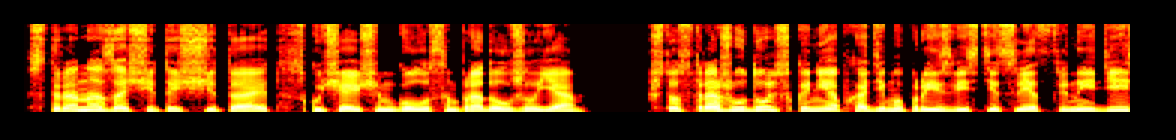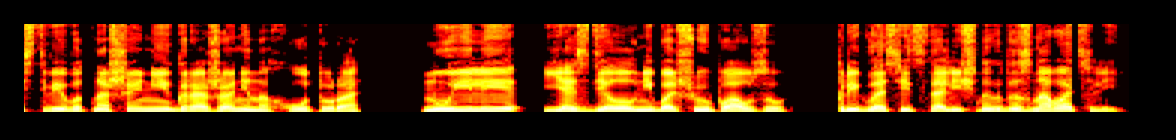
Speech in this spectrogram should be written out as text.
Сторона защиты считает, скучающим голосом продолжил я, что стражу Удольска необходимо произвести следственные действия в отношении горожанина Хотура, ну или, я сделал небольшую паузу, пригласить столичных дознавателей.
